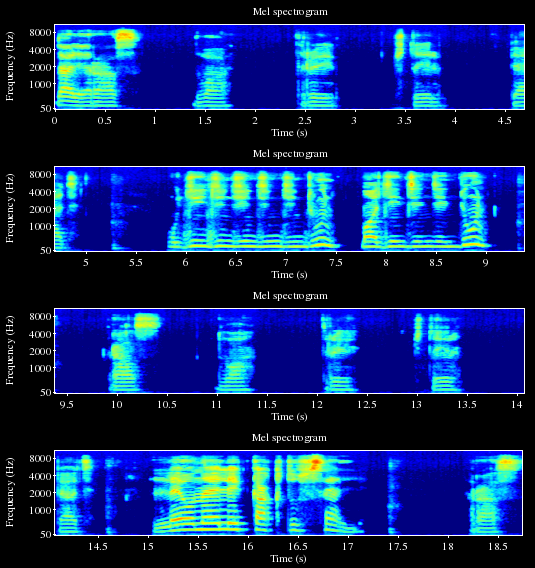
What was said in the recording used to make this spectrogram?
Далі. Раз, два, три, чотири, п'ять. Удін дін дін дін дін дюнь. Ма дін дін дін дюнь. Раз, два, три, чотири, п'ять. Леонелі Кактуселі. Раз,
